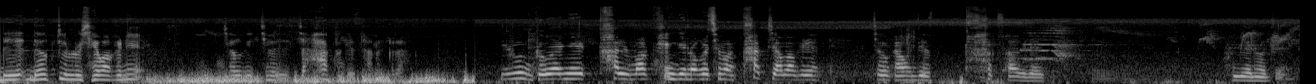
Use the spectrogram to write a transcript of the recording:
네, 넉 줄로 세워가니 저기 저쫙 그게 사는 거라. 이건 그 안에 칼막 행기는 것처럼 탁 잡아 그래 저 가운데 탁 사 그래. 훈련하지.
